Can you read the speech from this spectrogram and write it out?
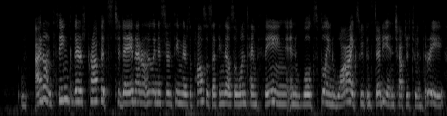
I don't think there's prophets today, and I don't really necessarily think there's apostles. I think that was a one time thing, and we'll explain why because we've been studying in chapters two and three.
